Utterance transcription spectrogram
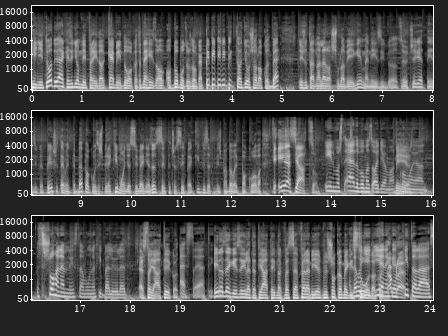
kinyitod, ő elkezdi nyomni feléd a kemény dolgokat, a nehéz, a, a dobozos dolgokat. Pi, pi, pi, pi, pi, tehát gyorsan rakod be, és utána lelassul a végén, mert nézzük a zöldséget, nézzük a péksüteményt, te bepakolsz, és mire kimondja hogy mennyi az összeg, te csak szépen kifizeted, és már be vagy pakolva. Én ezt játszom. Én most eldobom az agyamat, Miért? komolyan. Ezt soha nem néztem volna ki belőled, Ezt a játékot? ezt a játékot. Én az egéz életet játéknak veszem fel, amiért sokan meg is De hogy szólnak. ilyeneket "Nem lehet." kitalálsz,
